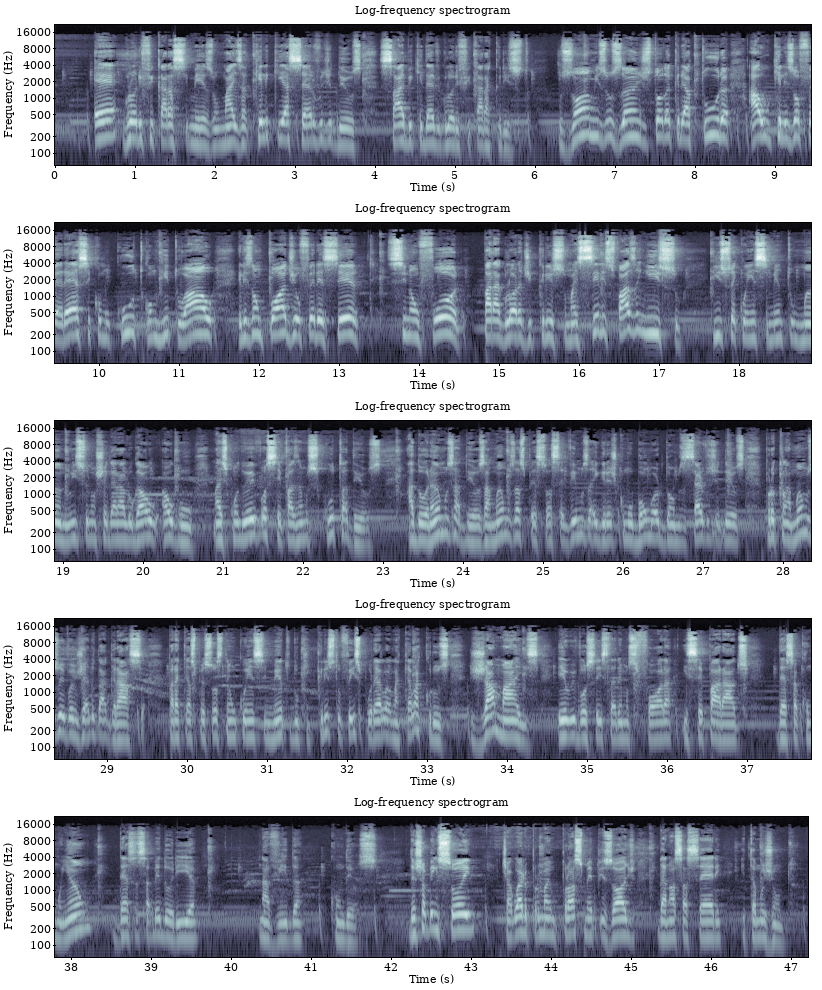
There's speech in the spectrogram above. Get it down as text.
é glorificar a si mesmo, mas aquele que é servo de Deus sabe que deve glorificar a Cristo. Os homens, os anjos, toda criatura, algo que eles oferecem como culto, como ritual, eles não podem oferecer se não for para a glória de Cristo, mas se eles fazem isso, isso é conhecimento humano, isso não chegará a lugar algum. Mas quando eu e você fazemos culto a Deus, adoramos a Deus, amamos as pessoas, servimos a igreja como bom mordomos e servos de Deus, proclamamos o evangelho da graça para que as pessoas tenham conhecimento do que Cristo fez por ela naquela cruz, jamais eu e você estaremos fora e separados dessa comunhão, dessa sabedoria na vida com Deus. Deus te abençoe. Te aguardo para um próximo episódio da nossa série e tamo junto.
